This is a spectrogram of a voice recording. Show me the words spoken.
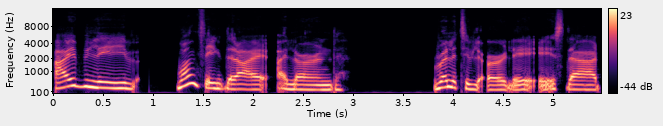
I believe one thing that I, I learned relatively early is that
